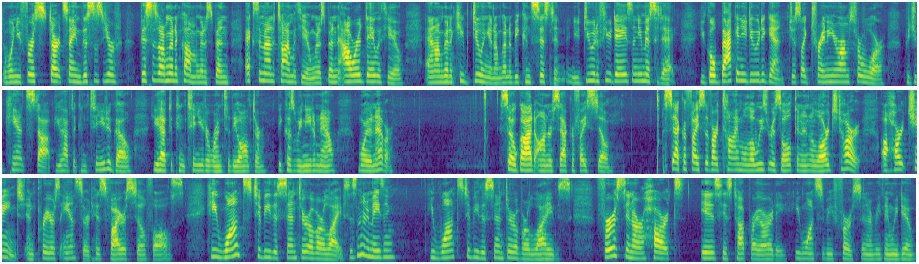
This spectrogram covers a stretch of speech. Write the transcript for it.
when you first start saying this is your This is I'm going to come. I'm going to spend X amount of time with you. I'm going to spend an hour a day with you, and I'm going to keep doing it. I'm going to be consistent. And you do it a few days and you miss a day. You go back and you do it again, just like training your arms for war. But you can't stop. You have to continue to go. You have to continue to run to the altar because we need them now more than ever. So God honors sacrifice still. Sacrifice of our time will always result in an enlarged heart, a heart changed, and prayers answered. His fire still falls. He wants to be the center of our lives. Isn't that amazing? He wants to be the center of our lives. First in our hearts is his top priority. He wants to be first in everything we do.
